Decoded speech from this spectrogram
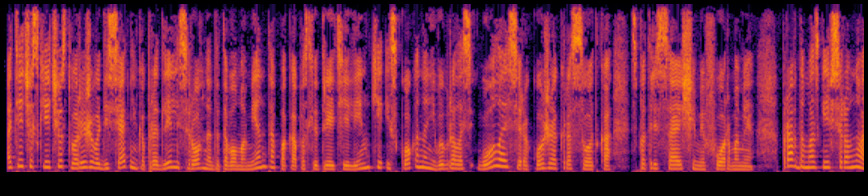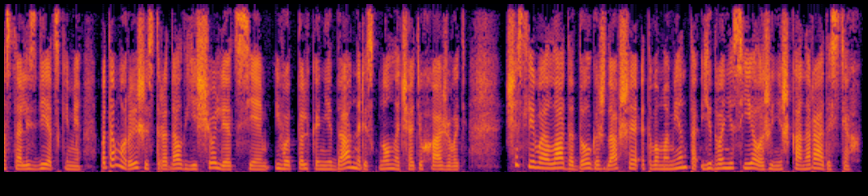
Отеческие чувства рыжего десятника продлились ровно до того момента, пока после третьей линки из кокона не выбралась голая серокожая красотка с потрясающими формами. Правда, мозги все равно остались детскими, потому рыжий страдал еще лет семь, и вот только недавно рискнул начать ухаживать. Счастливая Лада, долго ждавшая этого момента, едва не съела женишка на радостях.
